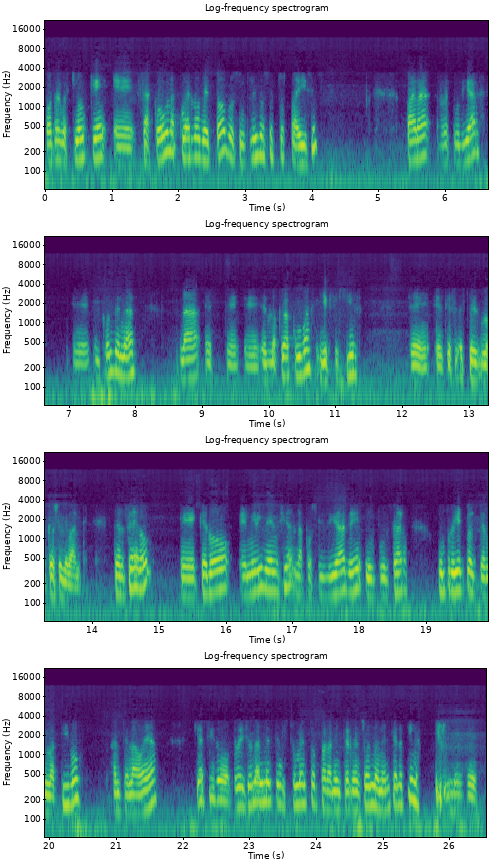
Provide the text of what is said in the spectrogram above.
Otra cuestión que eh, sacó un acuerdo de todos, incluidos estos países, para repudiar eh, y condenar la este, eh, el bloqueo a Cuba y exigir eh, el que este bloqueo se levante. Tercero, eh, quedó en evidencia la posibilidad de impulsar un proyecto alternativo ante la OEA, que ha sido tradicionalmente un instrumento para la intervención en América Latina,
